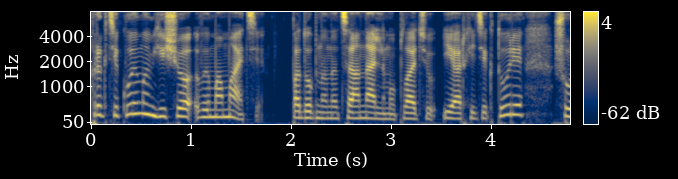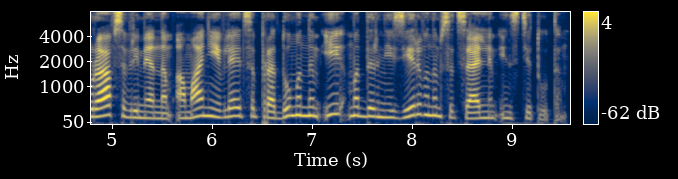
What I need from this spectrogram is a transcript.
практикуемым еще в имамате. Подобно национальному платью и архитектуре, Шура в современном Омане является продуманным и модернизированным социальным институтом.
